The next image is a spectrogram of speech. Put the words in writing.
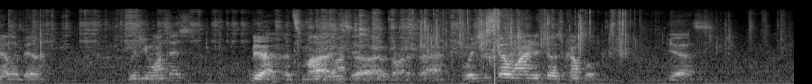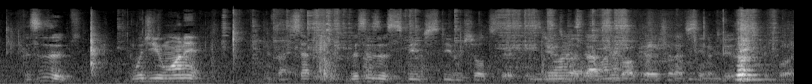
would want this twenty dollar bill? Would you want this? Yeah, it's mine, so this? I would want it back. Would you still want it if it was crumpled? Yes. This is a Would you want it if I stepped on it? this is a speech Stephen Schultz did. He's my basketball coach, and I've seen him do this before.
